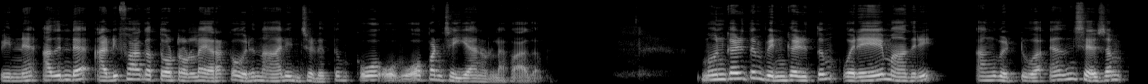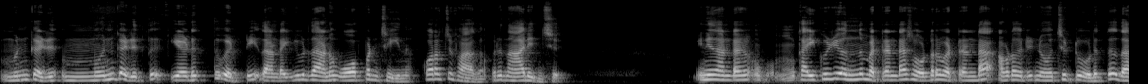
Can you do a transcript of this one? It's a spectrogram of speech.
പിന്നെ അതിന്റെ അടിഭാഗത്തോട്ടുള്ള ഇറക്കം ഒരു നാലിഞ്ച് എടുത്ത് ഓപ്പൺ ചെയ്യാനുള്ള ഭാഗം. മുൻകഴുത്തും പിൻകഴുത്തും ഒരേമാതിരി അങ്ങ് വെട്ടുക. അതിനുശേഷം മുൻകഴു മുൻകഴുത്ത് എടുത്ത് വെട്ടി ഇതാണ്ട് ഇവിടുന്നാണ് ഓപ്പൺ ചെയ്യുന്നത്. കുറച്ച് ഭാഗം ഒരു നാലിഞ്ച്. ഇനി തണ്ട കൈക്കുഴി ഒന്നും വെട്ടണ്ട ഷോൾഡർ വെട്ടണ്ട. അവിടെ ഒരു നോച്ചിട്ട് കൊടുത്ത് ദാ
